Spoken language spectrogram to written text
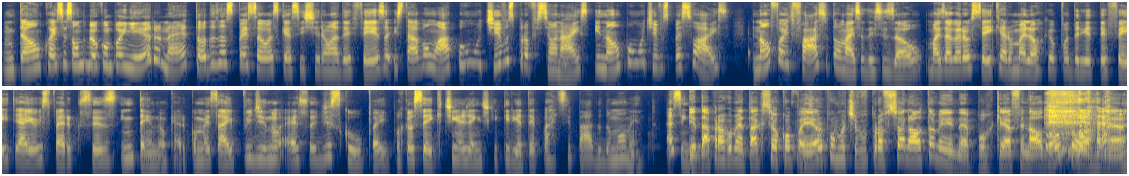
Então, com exceção do meu companheiro, né, todas as pessoas que assistiram à defesa estavam lá por motivos profissionais e não por motivos pessoais. Não foi fácil tomar essa decisão, mas agora eu sei que era o melhor que eu poderia ter feito e aí eu espero que vocês entendam. Quero começar aí pedindo essa desculpa aí, porque eu sei que tinha gente que queria ter participado do momento. Assim, E dá pra argumentar que seu companheiro por motivo profissional também, né? Porque afinal, doutor, né?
